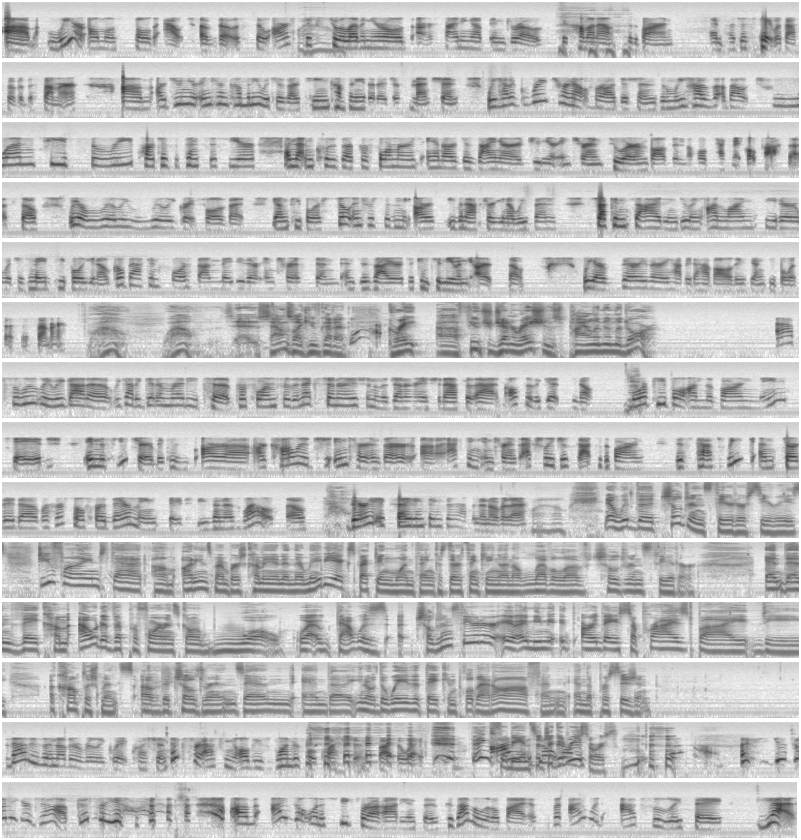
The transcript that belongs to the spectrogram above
um, we are almost sold out of those. So our six to 11 year olds are signing up in droves to come on out to the barn and participate with us over the summer. Um, our junior intern company, which is our teen company that I just mentioned, we had a great turnout for auditions, and we have about 23 participants this year, and that includes our performers and our designer junior interns who are involved in the whole technical process. So we are really, really grateful that young people are still interested in the arts, even after you know we've been stuck inside and doing online theater, which has made people you know go back and forth on maybe their interest and, and desire to continue in the arts. So we are very, very happy to have all of these young people with us this summer. Wow. Wow. It sounds like you've got a great uh, future generations piling in the door. Absolutely, we gotta we gotta get them ready to perform for the next generation and the generation after that. Also, to get you know more people on the barn main stage in the future, because our uh, our college interns, our uh, acting interns, actually just got to the barn this past week and started uh, rehearsal for their main stage season as well. So, very exciting things are happening over there. Wow. Now, with the children's theater series, do you find that um, audience members come in and they're maybe expecting one thing because they're thinking on a level of children's theater? And then they come out of the performance going, whoa, well, that was uh, children's theater? I mean, are they surprised by the accomplishments of the children's and, and the, you know, the way that they can pull that off and, and the precision? That is another really great question. Thanks for asking all these wonderful questions, by the way. Thanks for I being such a good resource. You're good at your job. Good for you. um, I don't want to speak for our audiences because I'm a little biased, but I would absolutely say yes.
